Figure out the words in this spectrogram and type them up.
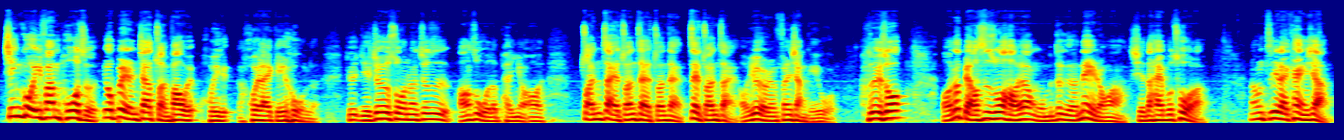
经过一番波折，又被人家转发回回回来给我了，就也就是说呢，就是好像是我的朋友哦转载转载转载再转载哦，又有人分享给我，所以说哦那表示说好像我们这个内容啊写的还不错了，那我们直接来看一下，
